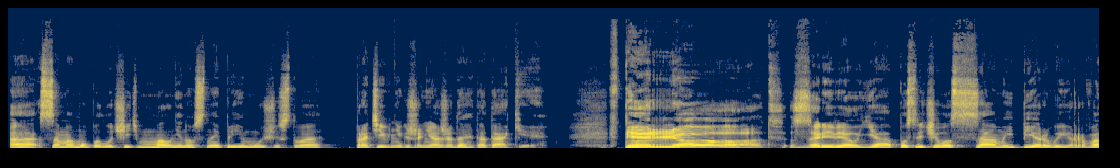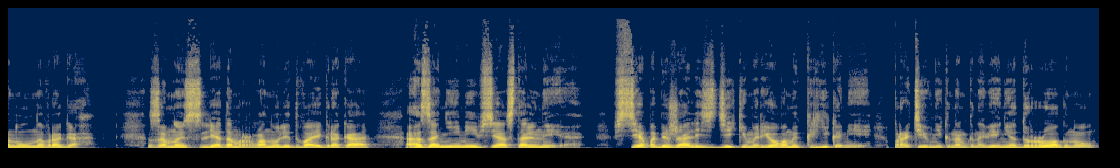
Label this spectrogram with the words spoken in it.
а самому получить молниеносное преимущество. Противник же не ожидает атаки. «Вперед!» – заревел я, после чего самый первый рванул на врага. За мной следом рванули два игрока, а за ними и все остальные – все побежали с диким ревом и криками. Противник на мгновение дрогнул,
